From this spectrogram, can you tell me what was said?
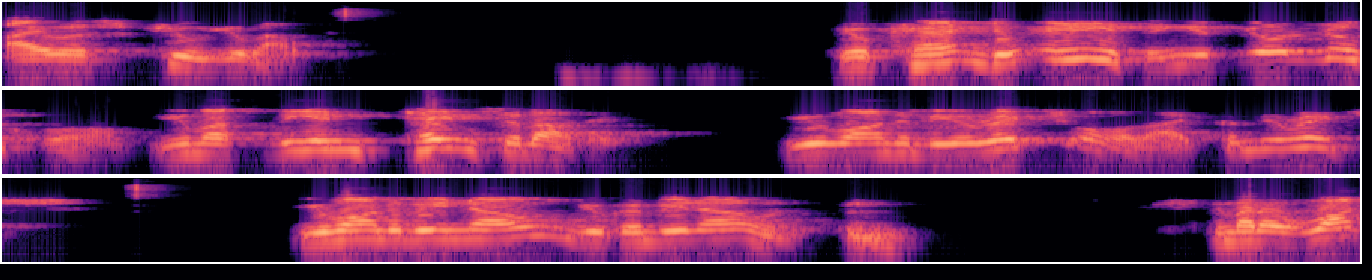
I will spew you out. You can't do anything if you're lukewarm. You must be intense about it. You want to be rich? All right, can be rich. You want to be known? You can be known. no matter what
